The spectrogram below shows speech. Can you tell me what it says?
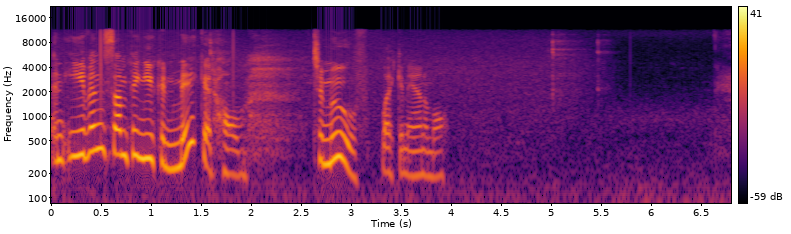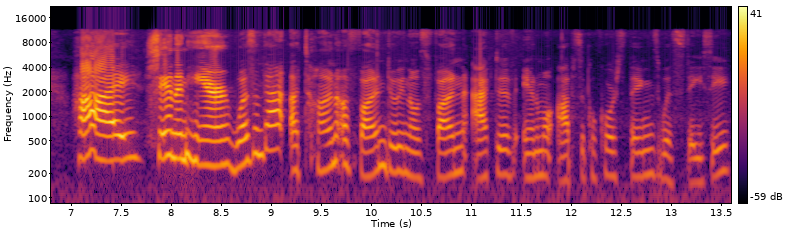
and even something you can make at home to move like an animal. Hi, Shannon here. Wasn't that a ton of fun doing those fun active animal obstacle course things with Stacy?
